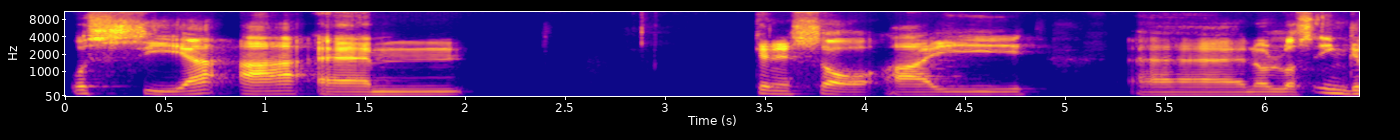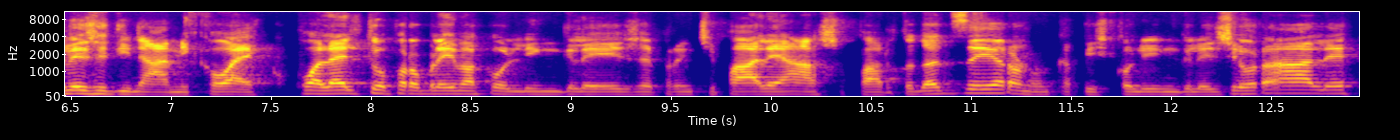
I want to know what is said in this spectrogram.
ossia ha, ehm, che ne so, hai, eh, non lo so, inglese dinamico, ecco, qual è il tuo problema con l'inglese principale? Ah, parto da zero, non capisco l'inglese orale,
